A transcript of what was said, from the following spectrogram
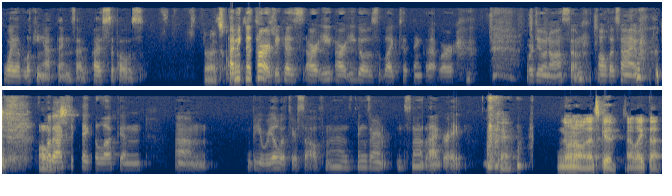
way of looking at things, I, I suppose. Oh, that's cool. I mean, it's hard because our e- our egos like to think that we're we're doing awesome all the time. But actually take a look and um, be real with yourself. Uh, things aren't. It's not that great. Okay. No, no, that's good. I like that.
